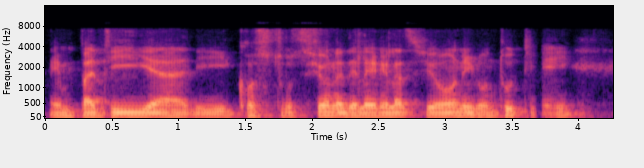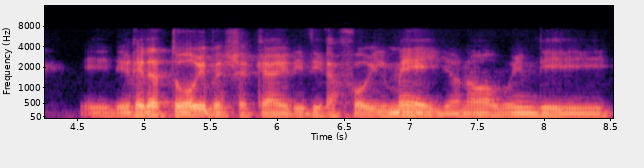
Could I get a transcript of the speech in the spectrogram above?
empatia, di costruzione delle relazioni con tutti i, i redattori per cercare di tirar fuori il meglio. No? Quindi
